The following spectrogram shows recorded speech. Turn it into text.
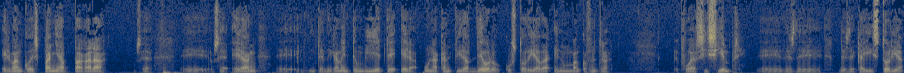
el Banco de España pagará. O sea, eh, o sea eran eh, técnicamente un billete era una cantidad de oro custodiada en un banco central. Fue así siempre. desde, desde que hay historia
